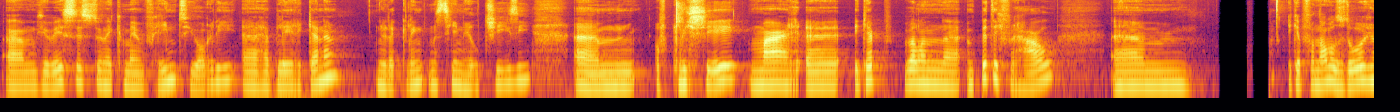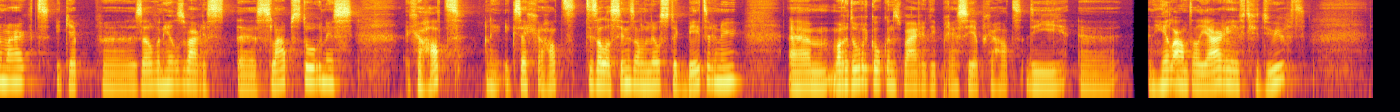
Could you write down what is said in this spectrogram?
um, geweest is toen ik mijn vriend Jordi uh, heb leren kennen. Nu, dat klinkt misschien heel cheesy um, of cliché, maar uh, ik heb wel een, uh, een pittig verhaal. Um, ik heb van alles doorgemaakt. Ik heb zelf een heel zware slaapstoornis gehad. Nee, ik zeg gehad. Het is alleszins al een heel stuk beter nu. Um, waardoor ik ook een zware depressie heb gehad, die een heel aantal jaren heeft geduurd.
